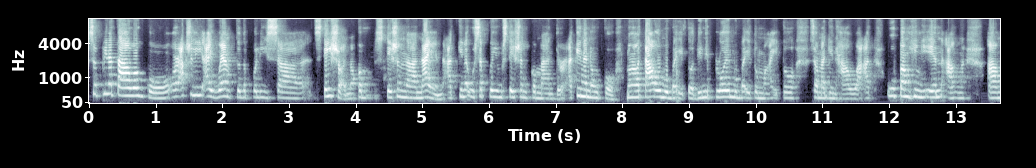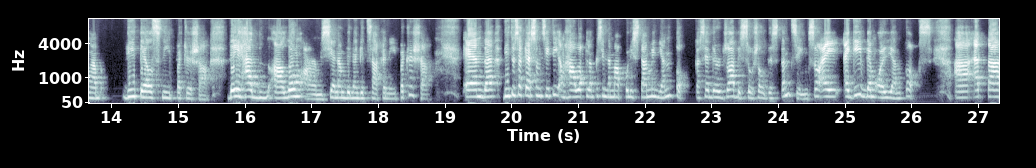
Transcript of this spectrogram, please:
So pinatawag ko or actually I went to the police uh, station no station na 9 at kinausap ko yung station commander at tinanong ko mga tao mo ba ito dineploy mo ba itong mga ito sa Maginhawa at upang hingiin ang ang details ni Patricia. They had uh, long arms. Yan ang binanggit sa akin ni Patricia. And uh, dito sa Quezon City, ang hawak lang kasi ng mga pulis namin yantok kasi their job is social distancing. So I I gave them all yantoks. Uh, at uh,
